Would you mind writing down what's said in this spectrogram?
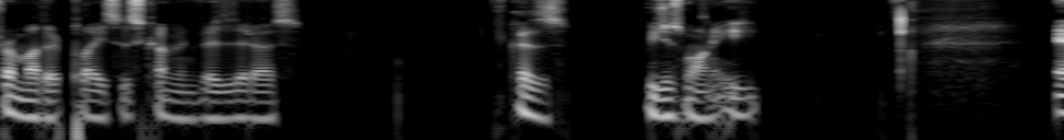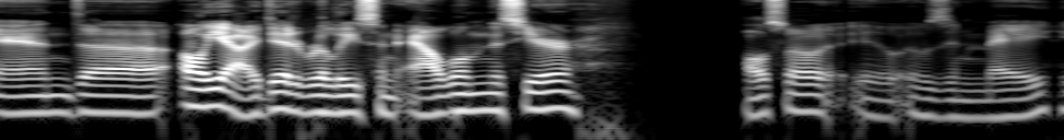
from other places come and visit us because we just want to eat. And uh, oh yeah, I did release an album this year. Also, it, it was in May.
